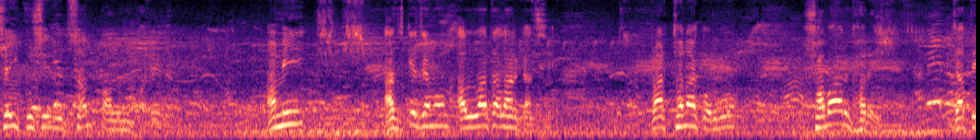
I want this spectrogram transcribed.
সেই খুশির উৎসব পালন করে। আমি আজকে যেমন আল্লাহ তালার কাছে প্রার্থনা করব, সবার ঘরে যাতে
